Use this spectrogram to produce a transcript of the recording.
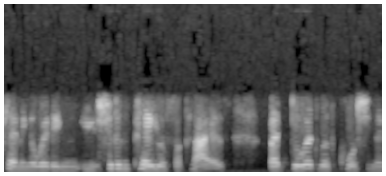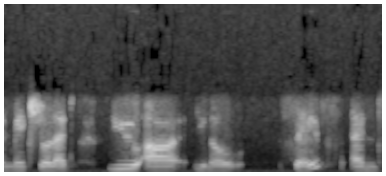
planning a wedding, you shouldn't pay your suppliers, but do it with caution and make sure that you are, you know, safe. And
